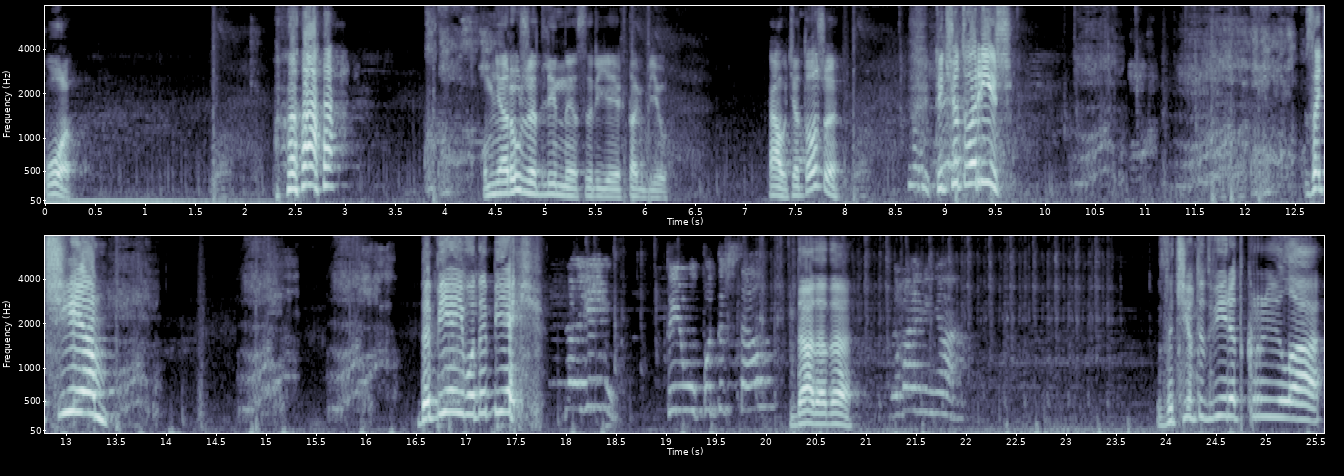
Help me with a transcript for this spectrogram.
О! У меня оружие длинное, смотри, я их так бью. А, у тебя тоже? Ты что творишь? Зачем? Добей его, добей! Ты его под- ты встал? Да, да, да. Давай меня. Зачем ты дверь открыла?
